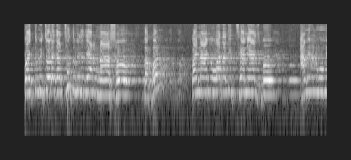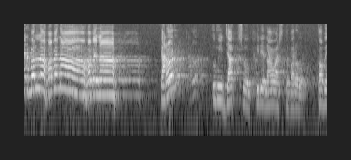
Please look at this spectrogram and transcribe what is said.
কয়, তুমি চলে যাচ্ছ, তুমি যদি আর না আসো তখন? কয়, না, আমি ওয়াদা দিচ্ছি, আমি আসব। আমিরুল মুমিন বললে, হবে না হবে না। কারণ তুমি যাচ্ছ, ফিরে নাও আসতে পারো। তবে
